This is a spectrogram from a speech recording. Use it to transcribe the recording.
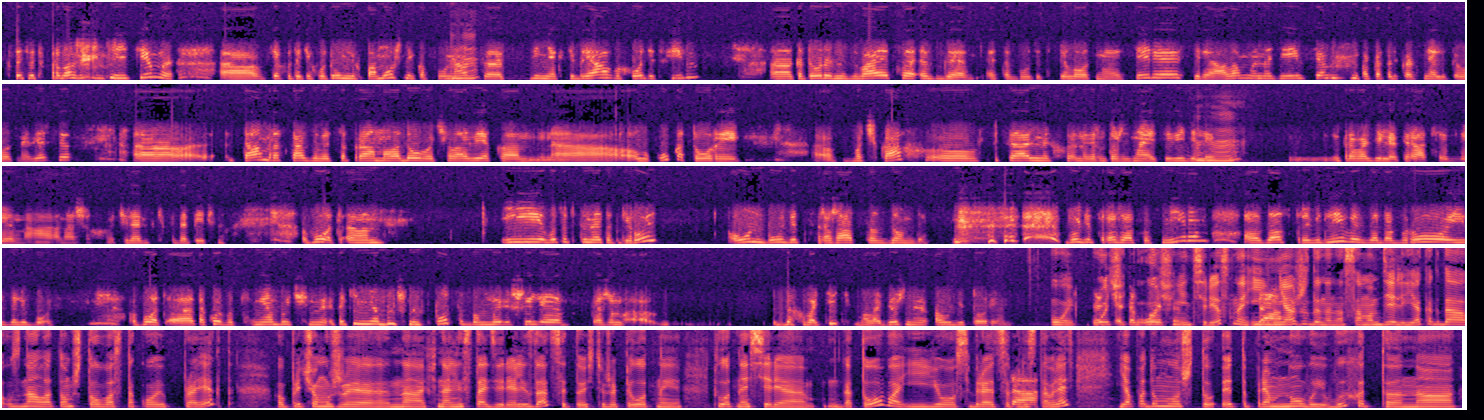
кстати, вот в продолжении темы а, всех вот этих вот умных помощников у нас э, в середине октября выходит фильм, а, который называется СГ. Это будет пилотная серия сериала, мы надеемся. Пока только сняли пилотную версию. А, Там рассказывается про молодого человека а, Луку, который в очках э, специальных, наверное, тоже знаете, видели, Мгм. Проводили операцию две на наших челябинских подопечных. Вот. эм, И вот, собственно, этот герой, он будет сражаться с зомби. Будет сражаться с миром э, за справедливость, за добро и за любовь. Вот, э, такой вот необычный, таким необычным способом мы решили, скажем, э, захватить молодежную аудиторию. Ой, То есть очень, это очень интересно и Да. неожиданно на самом деле. Я когда узнала о том, что у вас такой проект, причем уже на финальной стадии реализации, то есть уже пилотный, пилотная серия готова, и ее собираются Да. представлять, я подумала, что это прям новый выход на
